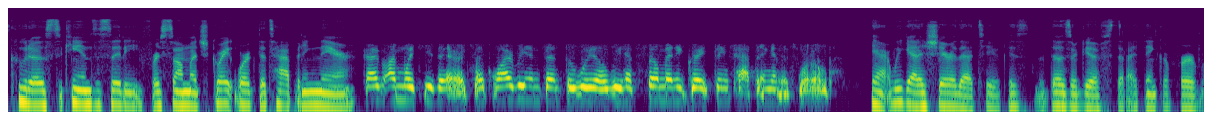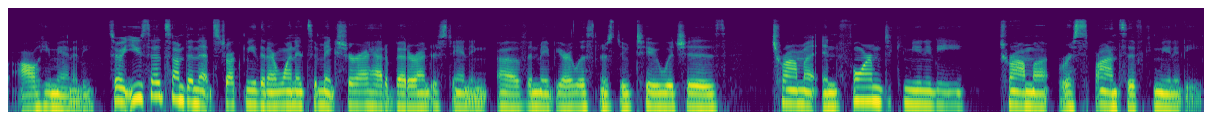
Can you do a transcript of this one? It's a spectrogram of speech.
kudos to Kansas City for so much great work that's happening there. Guys, I'm with you there. It's like, why reinvent the wheel? We have so many great things happening in this world. Yeah, we got to share that too because those are gifts that I think are for all humanity. So you said something that struck me that I wanted to make sure I had a better understanding of, and maybe our listeners do too, which is trauma informed community, trauma responsive community.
